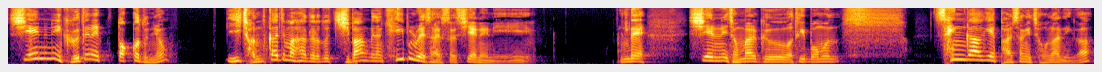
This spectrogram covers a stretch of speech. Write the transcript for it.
CNN이 그것 때문에 떴거든요. 이 전까지만 하더라도 지방 그냥 케이블 회사였어요, CNN이. 근데 CNN이 정말 그 어떻게 보면 생각의 발상의 전환인가?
